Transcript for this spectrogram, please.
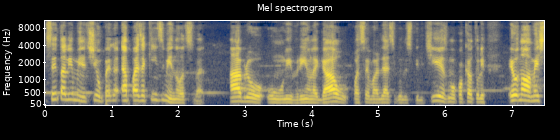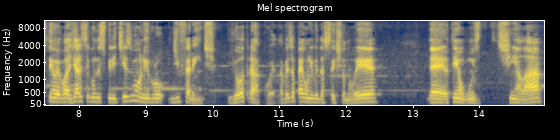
senta ali um minutinho, pega, rapaz, é 15 minutos, velho abre um livrinho legal, pode ser Evangelho segundo o Espiritismo ou qualquer outro livro. Eu normalmente tenho o Evangelho segundo o Espiritismo, um livro diferente, de outra coisa. Às vezes eu pego um livro da Seixonoe, é, eu tenho alguns, tinha lá.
